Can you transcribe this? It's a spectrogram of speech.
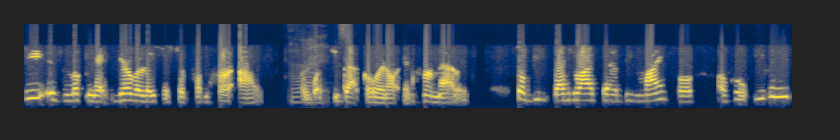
she is looking at your relationship from her eyes and what you got going on in her marriage. So be, that's why I said be mindful of who, even if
